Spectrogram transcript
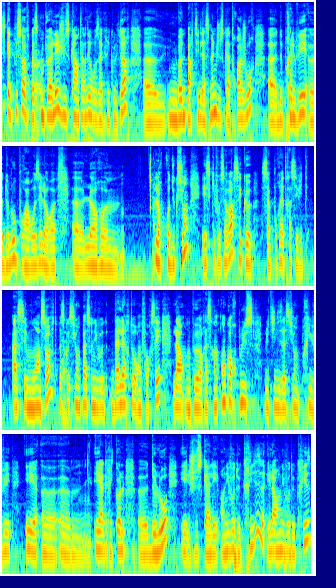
ce qu'il y a de plus soft, parce Ouais. qu'on peut aller jusqu'à interdire aux agriculteurs, euh, une bonne partie de la semaine, jusqu'à trois jours, euh, de prélever de l'eau pour arroser leur, leur, leur production. Et ce qu'il faut savoir, c'est que ça pourrait être assez vite assez moins soft parce que si on passe au niveau d'alerte renforcée, là on peut restreindre encore plus l'utilisation privée et, euh, euh, et agricole euh, de l'eau et jusqu'à aller en niveau de crise. Et là, au niveau de crise,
